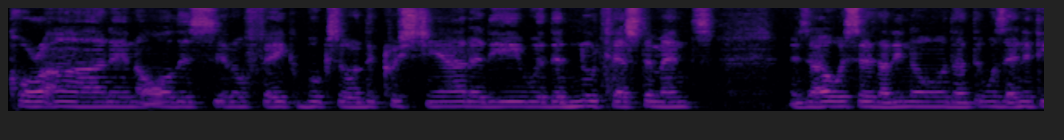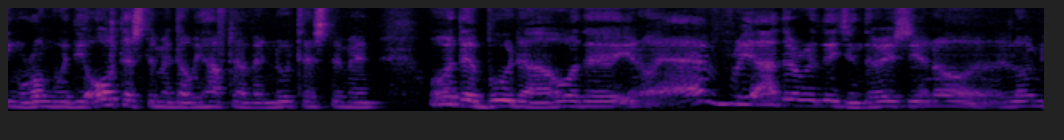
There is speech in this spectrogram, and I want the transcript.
Quran and all this you know fake books or the Christianity with the New Testament. As I always said, I didn't know that there was anything wrong with the Old Testament that we have to have a New Testament or the Buddha or the you know every other religion. There is you know Elohim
